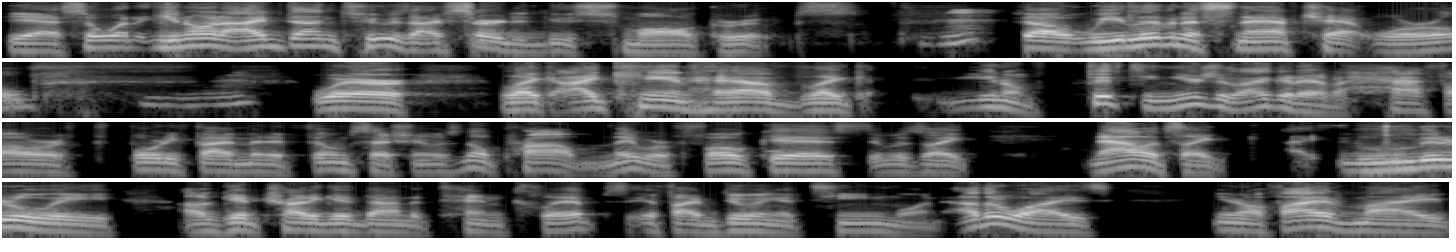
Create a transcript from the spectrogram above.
Yeah. So what you know what I've done too is I've started to do small groups. Mhm. So we live in a Snapchat world where like I can't have like you know 15 years ago I could have a half hour 45 minute film session. It was no problem. They were focused. It was like now it's like I literally I'll get try to get down to 10 clips if I'm doing a team one. Otherwise, you know, if I have my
